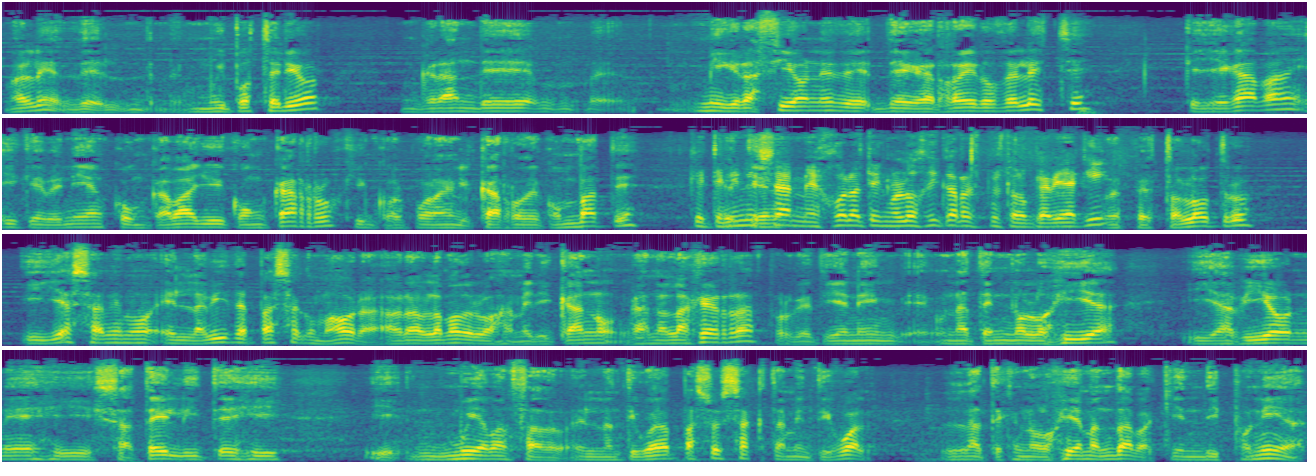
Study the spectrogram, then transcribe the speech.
¿vale? De- muy posterior, grandes eh, migraciones de, de guerreros del este que llegaban y que venían con caballo y con carros, que incorporan el carro de combate. que tenían esa mejora tecnológica respecto a lo que había aquí. respecto al otro. Y ya sabemos, en la vida pasa como ahora. Ahora hablamos de los americanos, ganan las guerras porque tienen eh, una tecnología y aviones y satélites y, y muy avanzado. En la antigüedad pasó exactamente igual. La tecnología mandaba, quien disponía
